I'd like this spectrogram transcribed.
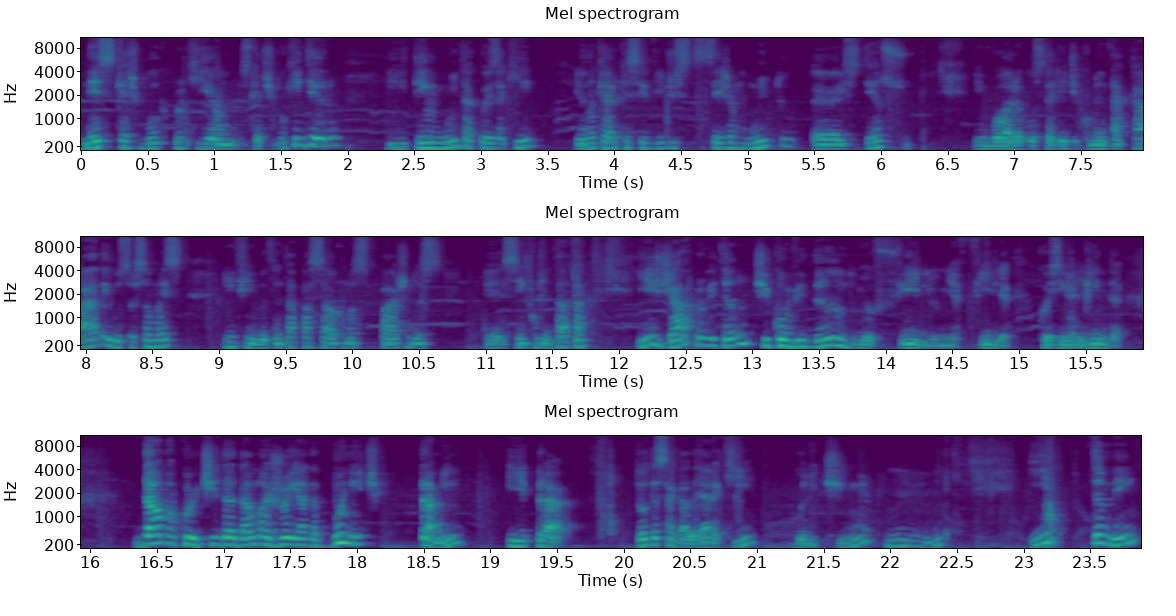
nesse sketchbook porque é um sketchbook inteiro e tem muita coisa aqui. Eu não quero que esse vídeo seja muito é, extenso, embora eu gostaria de comentar cada ilustração, mas enfim, vou tentar passar algumas páginas é, sem comentar, tá? E já aproveitando, te convidando, meu filho, minha filha, coisinha linda, dá uma curtida, dá uma joiada bonita pra mim e pra toda essa galera aqui, bonitinha. Hum, e também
